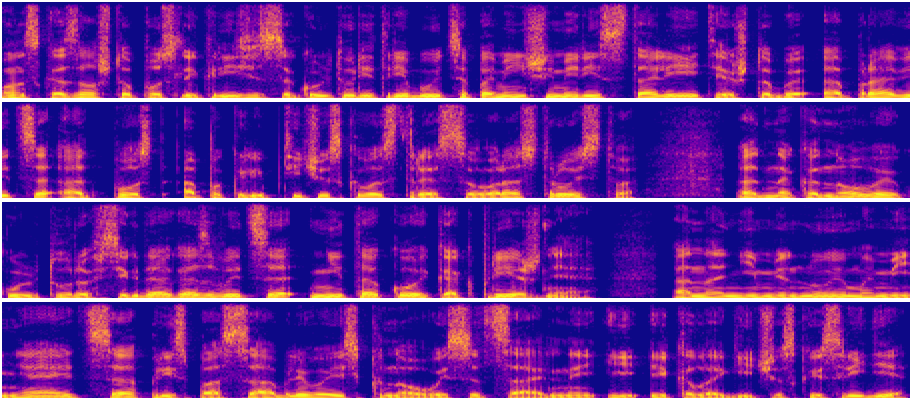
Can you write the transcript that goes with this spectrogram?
Он сказал, что после кризиса культуре требуется по меньшей мере столетие, чтобы оправиться от постапокалиптического стрессового расстройства. Однако новая культура всегда оказывается не такой, как прежняя. Она неминуемо меняется, приспосабливаясь к новой социальной и экологической среде.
